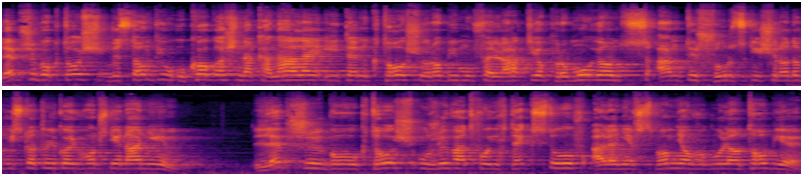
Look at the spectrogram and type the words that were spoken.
Lepszy, bo ktoś wystąpił u kogoś na kanale i ten ktoś robi mu felatio, promując antyszurskie środowisko tylko i wyłącznie na nim. Lepszy, bo ktoś używa twoich tekstów, ale nie wspomniał w ogóle o tobie.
